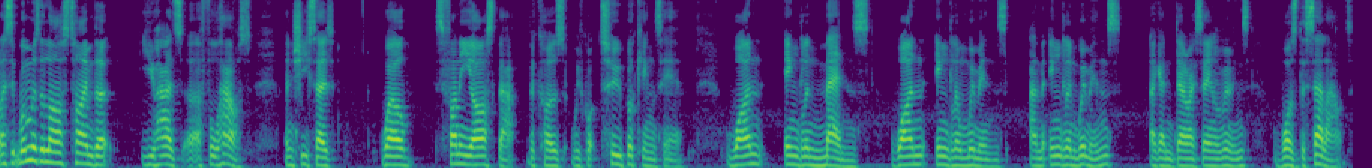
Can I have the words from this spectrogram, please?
And i said when was the last time that you had a full house and she said, Well, It's funny you ask that because we've got two bookings here one England men's, one England women's, and the England women's, again, dare I say England women's, was the sellout.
